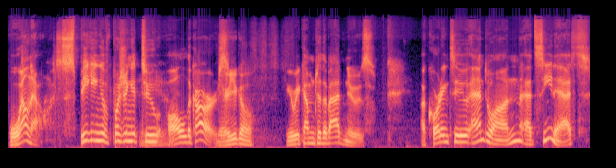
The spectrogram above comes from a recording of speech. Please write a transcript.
Well, now, speaking of pushing it to all the cars. there you go. Here we come to the bad news. According to Antuan at CNET,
